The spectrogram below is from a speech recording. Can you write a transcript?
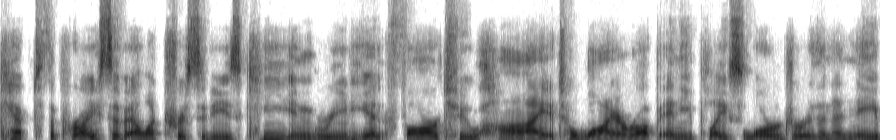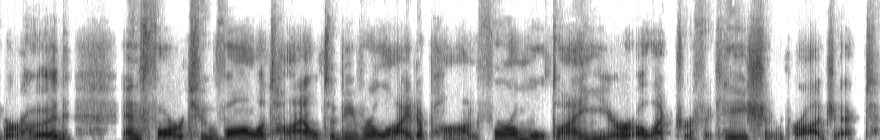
kept the price of electricity's key ingredient far too high to wire up any place larger than a neighborhood, and far too volatile to be relied upon for a multi year electrification project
